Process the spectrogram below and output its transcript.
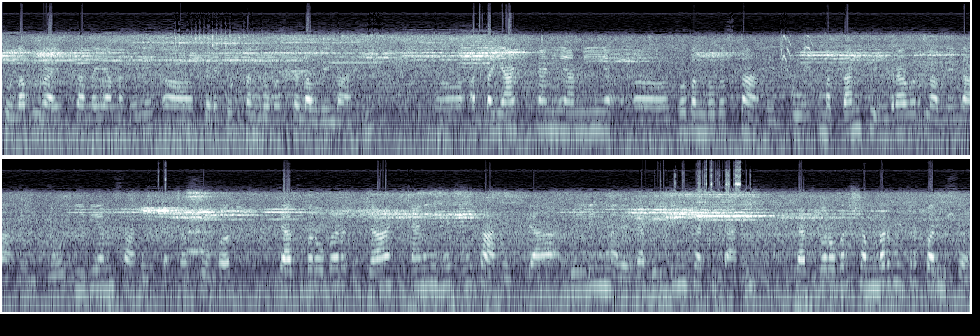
सोलापूर आयुक्तालयामध्ये अ, कडेकोट बंदोबस्त लावलेला आहे. आता या ठिकाणी आम्ही जो बंदोबस्त आहे तो मतदान केंद्रावर लावलेला आहे. जो ई व्ही एम्स आहेत त्याच्यासोबत त्याचबरोबर ज्या ठिकाणी हे बूथ आहेत त्या बिल्डिंगमध्ये त्या बिल्डिंगच्या ठिकाणी त्याचबरोबर शंभर मीटर परिसर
